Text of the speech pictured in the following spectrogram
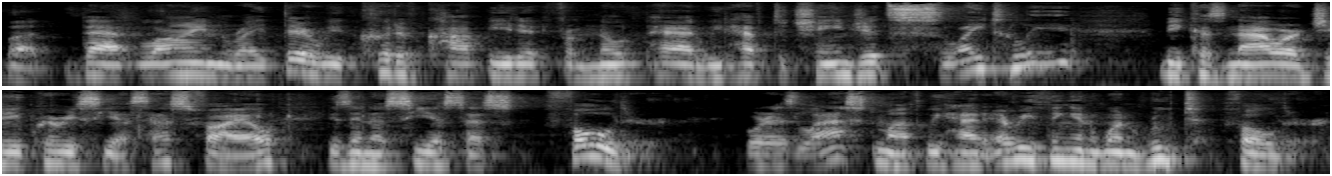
But that line right there, we could have copied it from Notepad. We'd have to change it slightly because now our jQuery CSS file is in a CSS folder, whereas last month we had everything in one root folder.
